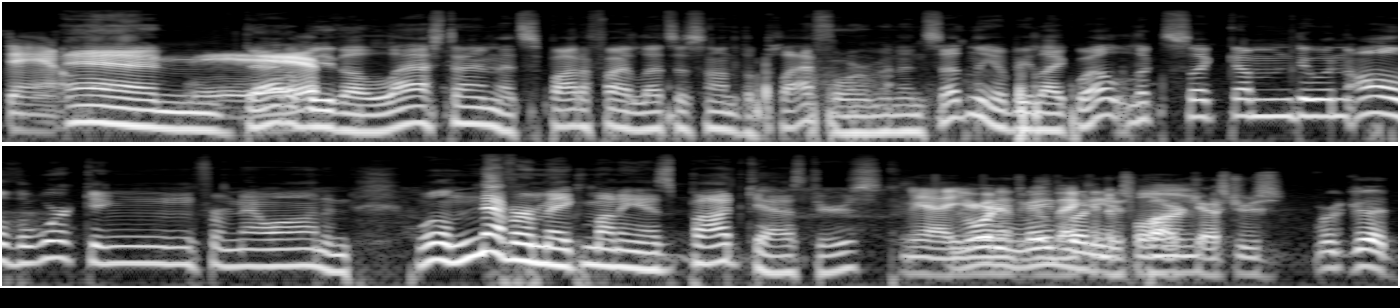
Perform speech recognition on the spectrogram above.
down. And that'll be the last time that Spotify lets us onto the platform. And then suddenly you'll be like, well, looks like I'm doing all the working from now on, and we'll never make money as podcasters. Yeah, you're gonna already go made back money into as porn. podcasters. We're good.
